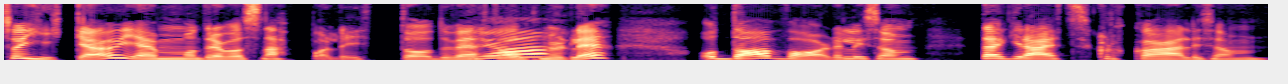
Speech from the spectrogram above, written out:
så gikk jeg jo hjem og drev og snappa litt, og du vet, Ja. alt mulig. Og da var det liksom Det er greit, klokka er liksom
